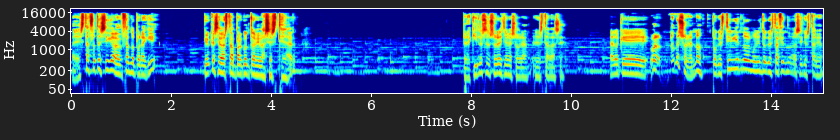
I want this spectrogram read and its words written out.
Vale, esta flota sigue avanzando por aquí. Creo que se va a estampar contra mi base estelar. Pero aquí los sensores ya me sobran en esta base. Claro que... Bueno, no me sobran, no. Porque estoy viendo el movimiento que está haciendo, así que está bien.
